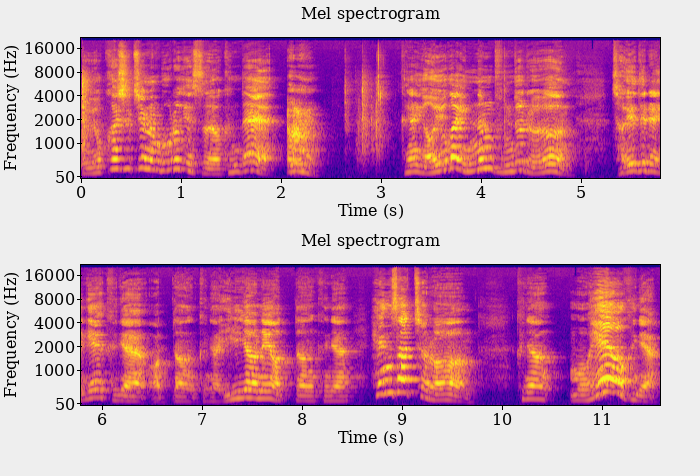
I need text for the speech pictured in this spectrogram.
뭐 욕하실지는 모르겠어요. 근데, 그냥 여유가 있는 분들은 저희들에게 그냥 어떤, 그냥 일련의 어떤 그냥 행사처럼 그냥 뭐 해요 그냥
